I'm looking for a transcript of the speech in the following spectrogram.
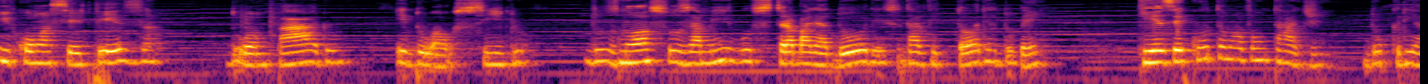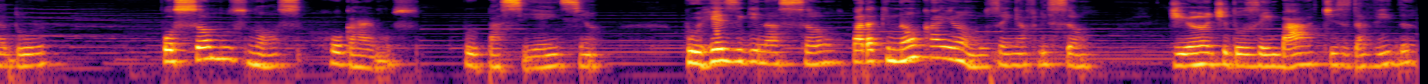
e com a certeza do amparo e do auxílio dos nossos amigos trabalhadores da vitória do bem, que executam a vontade do Criador, possamos nós rogarmos por paciência, por resignação, para que não caiamos em aflição diante dos embates da vida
